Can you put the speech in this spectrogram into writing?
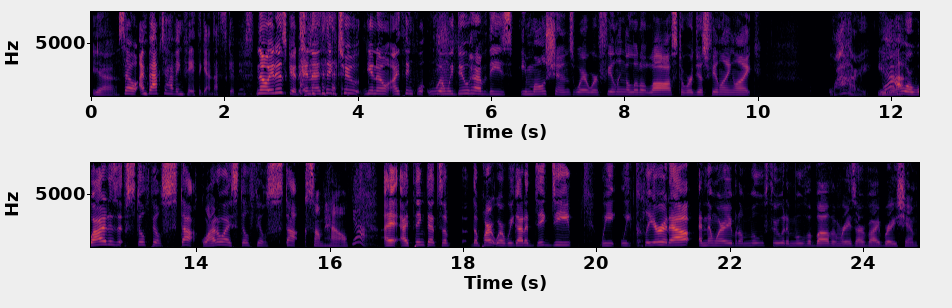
Yeah. So I'm back to having faith again. That's the good news. No, it is good. And I think too, you know, I think w- when we do have these emotions where we're feeling a little lost or we're just feeling like why you yeah. know or why does it still feel stuck why do i still feel stuck somehow yeah i, I think that's a the part where we got to dig deep we we clear it out and then we're able to move through it and move above and raise our vibration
